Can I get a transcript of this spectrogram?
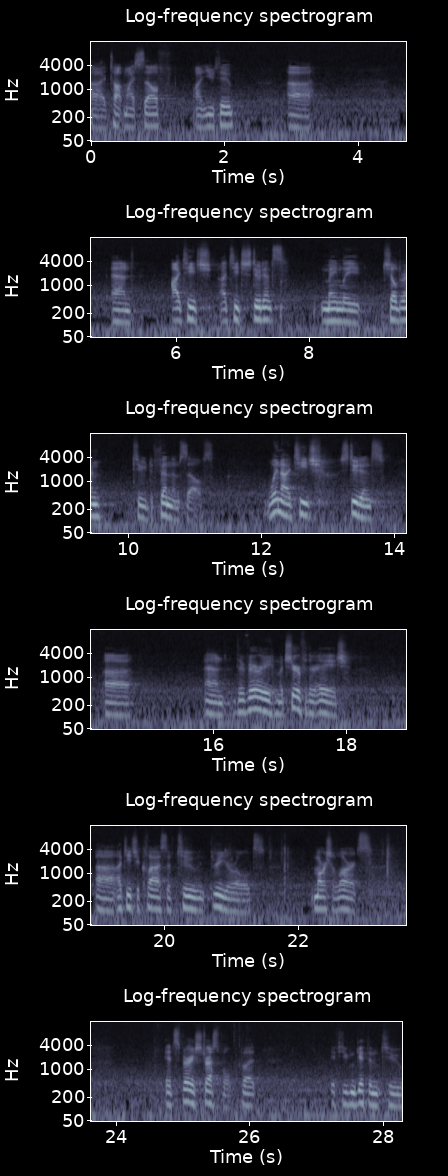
I taught myself on YouTube. Uh, and I teach, I teach students, mainly children, to defend themselves. When I teach students, uh, and they're very mature for their age, uh, I teach a class of two and three year olds martial arts. It's very stressful, but if you can get them to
